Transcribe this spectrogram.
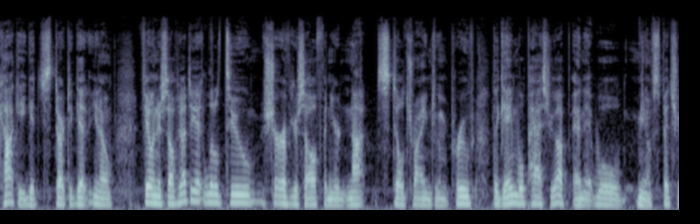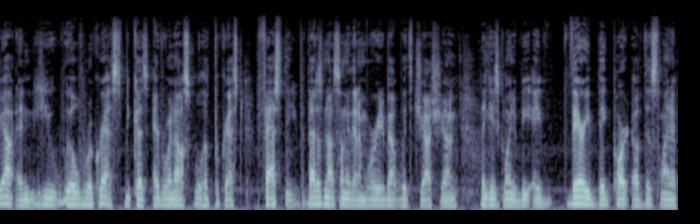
cocky, get start to get you know feeling yourself, you start to get a little too sure of yourself, and you're not still trying to improve, the game will pass you up, and it will you know spit you out, and you will regress because everyone else will have progressed faster than you. But that is not something that I'm worried about with Josh Jung. I think he's going to be a very big part of this lineup,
